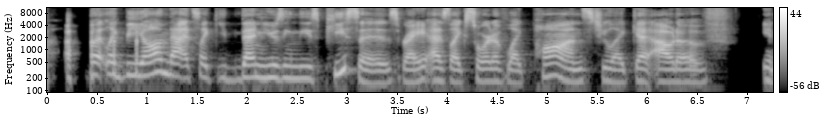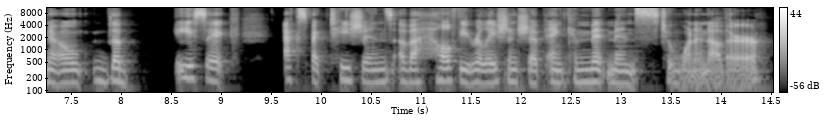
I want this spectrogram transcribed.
but like beyond that, it's like then using these pieces, right, as like sort of like pawns to like get out of, you know, the basic expectations of a healthy relationship and commitments to one another.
